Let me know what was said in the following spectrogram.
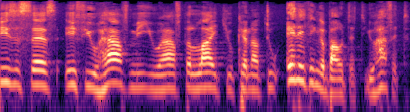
Jesus says, if you have me, you have the light. You cannot do anything about it. You have it.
